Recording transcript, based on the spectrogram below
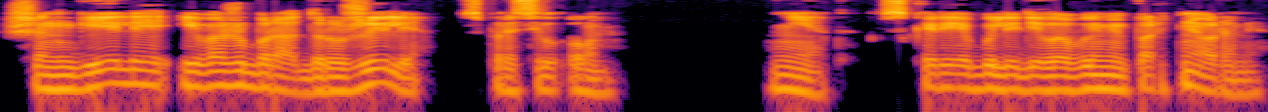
Шенгелия и ваш брат дружили? Спросил он. Нет, скорее были деловыми партнерами.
